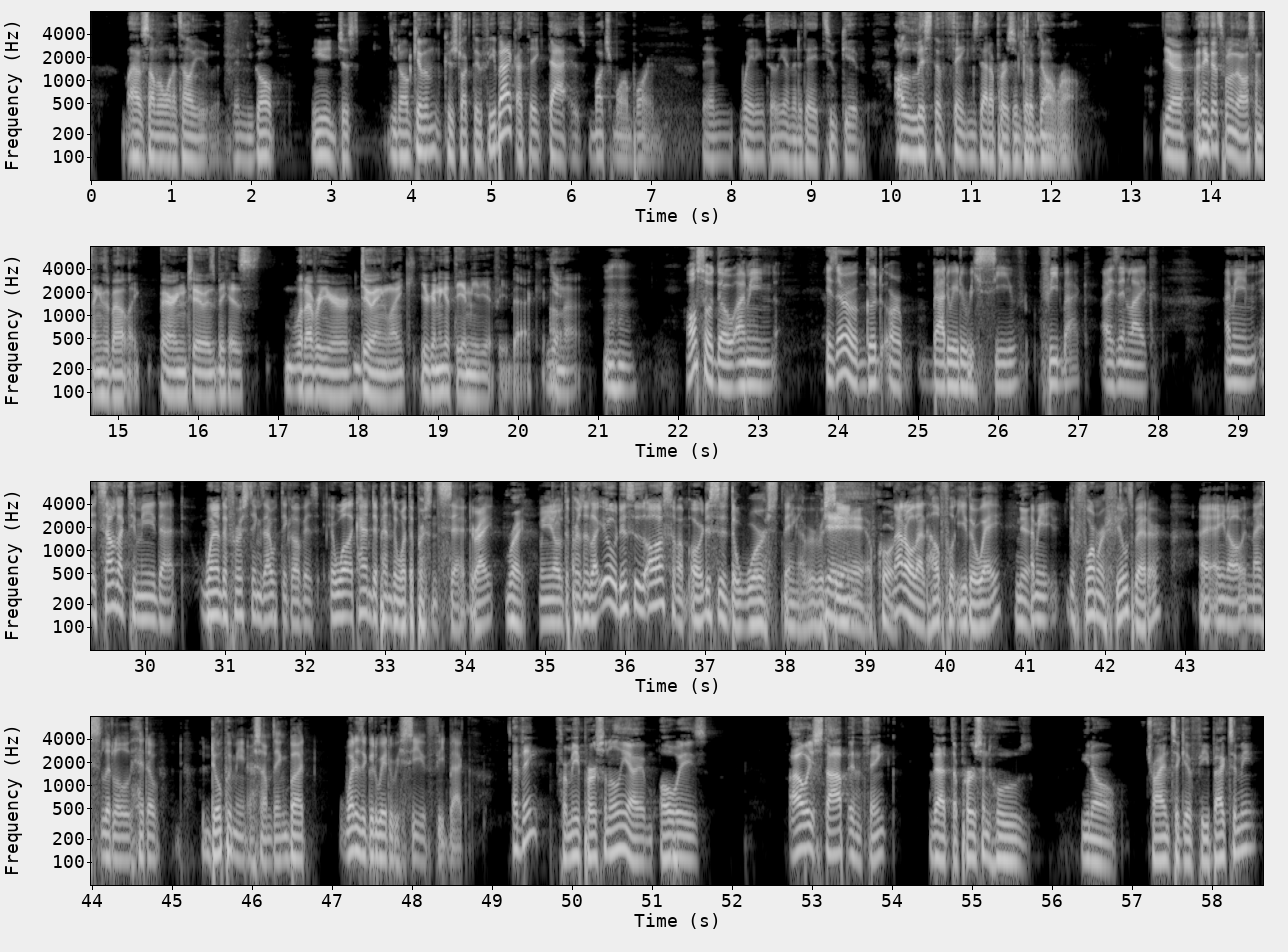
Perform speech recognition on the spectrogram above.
I have something I want to tell you," and then you go, you just, you know, give them constructive feedback. I think that is much more important than waiting till the end of the day to give a list of things that a person could have done wrong. Yeah, I think that's one of the awesome things about like pairing too is because whatever you're doing, like you're gonna get the immediate feedback on Yeah. that. hmm Also, though, I mean, is there a good or bad way to receive feedback? As in, like, I mean, it sounds like to me that one of the first things I would think of is, well, it kind of depends on what the person said, right? Right. I mean, you know, if the person's like, "Yo, this is awesome," or "This is the worst thing I've ever Yeah, seen," yeah, yeah, of course. not all that helpful either way. Yeah. I mean, the former feels better, I, I- you know, a nice little hit of dopamine or something. But what is a good way to receive feedback? I think for me personally, I'm always, I always stop and think that the person who's, you know, trying to give feedback to me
